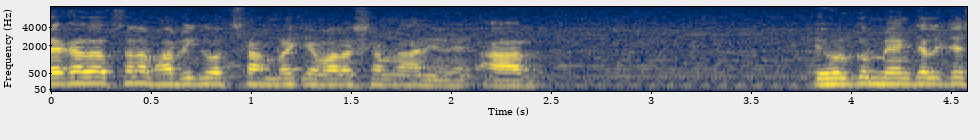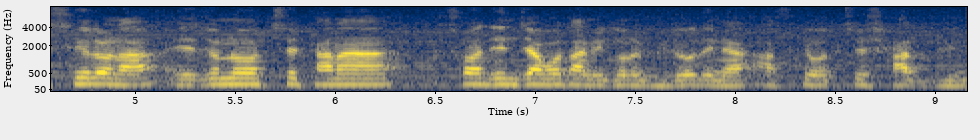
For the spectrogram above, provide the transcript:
দেখা যাচ্ছে না, ভাবিকে হচ্ছে আমরা ক্যামেরার সামনে আনি আর এরকম মেন্টালিটি ছিল না এই জন্য হচ্ছে টানা ছয় দিন যাবত আমি কোনো ভিডিও দিই না। আজকে হচ্ছে সাত দিন,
